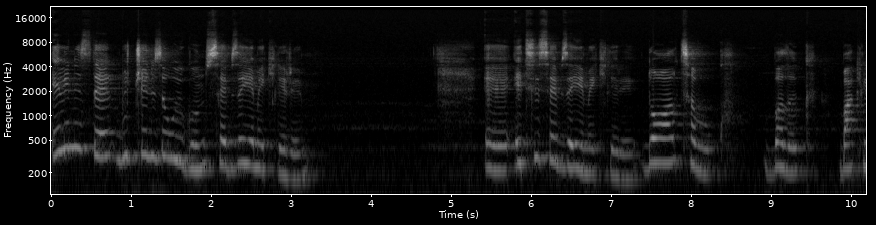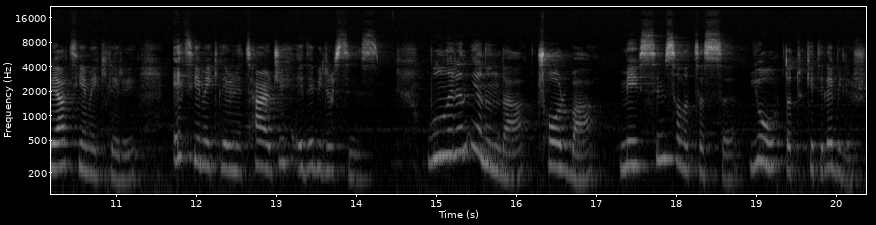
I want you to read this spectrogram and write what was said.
Evinizde bütçenize uygun sebze yemekleri, e, etli sebze yemekleri, doğal tavuk, balık, bakliyat yemekleri, et yemeklerini tercih edebilirsiniz. Bunların yanında çorba, mevsim salatası, yoğurt da tüketilebilir.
